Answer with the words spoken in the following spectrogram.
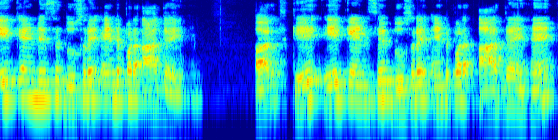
एक एंड से दूसरे एंड पर आ गए हैं। अर्थ के एक एंड से दूसरे एंड पर आ गए हैं,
